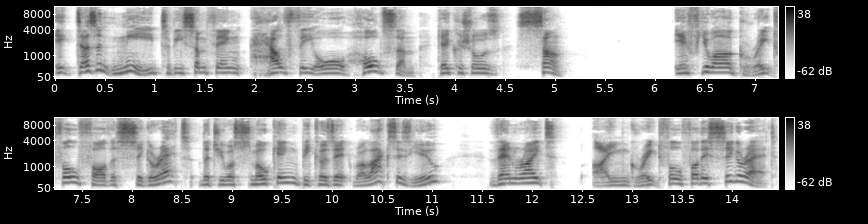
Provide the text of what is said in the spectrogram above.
it doesn't need to be something healthy or wholesome, quelque chose sain. If you are grateful for the cigarette that you are smoking because it relaxes you, then write, I'm grateful for this cigarette.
